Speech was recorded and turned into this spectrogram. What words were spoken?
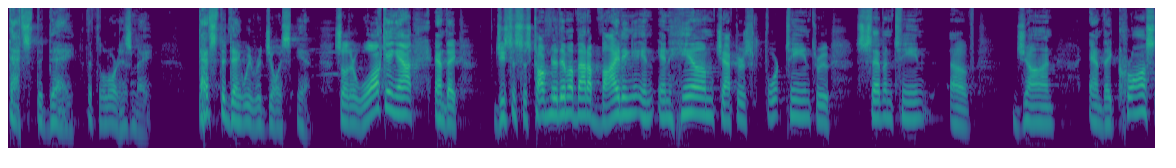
That's the day that the Lord has made. That's the day we rejoice in. So they're walking out, and they Jesus is talking to them about abiding in, in Him, chapters 14 through 17 of John, and they cross,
